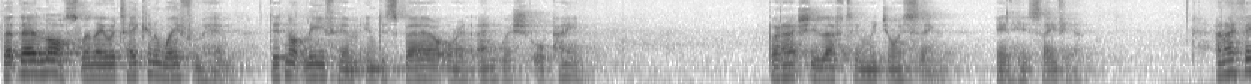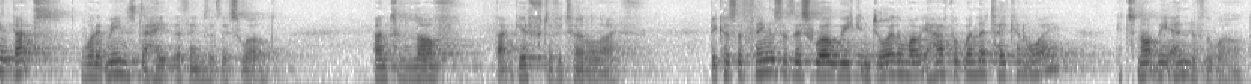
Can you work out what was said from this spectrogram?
That their loss, when they were taken away from him, did not leave him in despair or in anguish or pain, but actually left him rejoicing in his Saviour. And I think that's what it means to hate the things of this world and to love that gift of eternal life. Because the things of this world, we can enjoy them while we have, but when they're taken away, it's not the end of the world.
